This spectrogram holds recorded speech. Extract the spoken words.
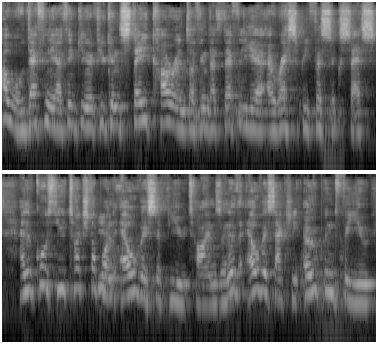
Oh well, definitely. I think you know if you can stay current, I think that's definitely a, a recipe for success. And of course, you touched up yeah. on Elvis a few times. I know that Elvis actually opened for you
